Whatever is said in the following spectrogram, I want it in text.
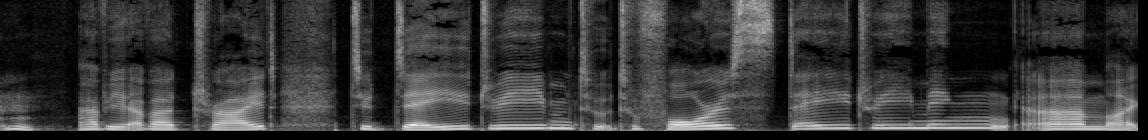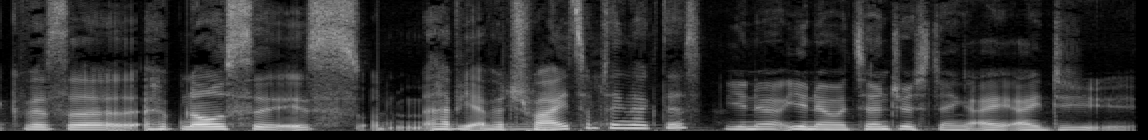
Have you ever tried to daydream, to, to force daydreaming, um, like with a hypnosis? Have you ever tried something like this? You know, you know, it's interesting. I, I do.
